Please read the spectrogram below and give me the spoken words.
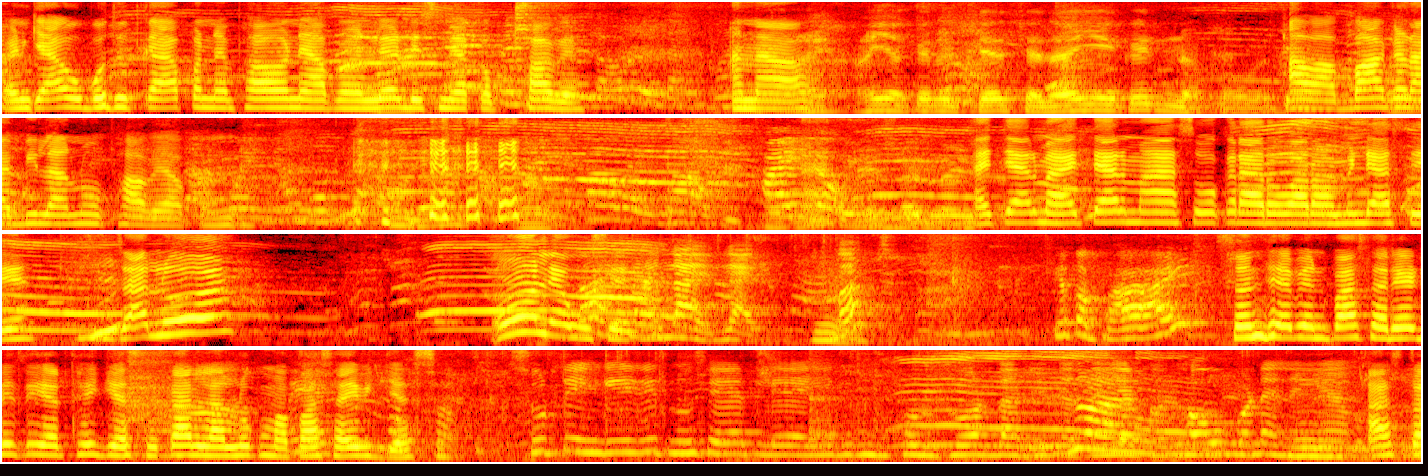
કારણ કે આવું બધું જ કાંઈ આપણને ફાવે ને આપણને લેડીઝ મેકઅપ ફાવે. અને અહીંયા કર્યું છે છે અહીંયા કરી નાખો આવા બાગડા બીલા ન ફાવે આપણને. અત્યારમાં અત્યારમાં છોકરા રોવારો મીંડ્યા છે. ચાલો. હું લેવું છે? સંધ્યાબેન પાછા રેડી તૈયાર થઈ ગયા છે. કાલના લુકમાં પાછા આવી ગયા છે. શૂટિંગ એ રીતનું છે એટલે એ રીતનું થોડું જોરદાર રીતે તૈયાર થવું પડે ને આજ તો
